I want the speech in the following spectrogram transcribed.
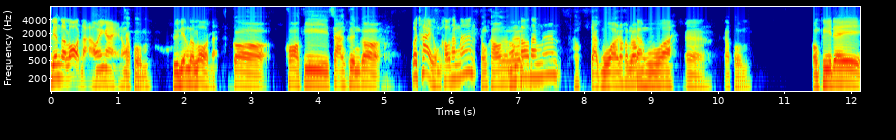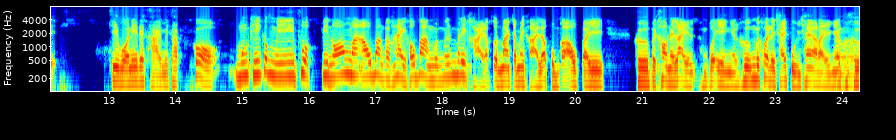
เลี้ยงละรอดนะเอาง่ายๆเนาะครับผม คือเลี้ยงละรอดอะ ก็ข้อที่สร้างขึ้นก็ ก็ใช่ของเขาทั้งนั้นของเขาทั้งของนั้นเขาทั้งนั้นจากวัวเนอะครับเนาะกลางวัวอ่าครับผม ของพี่ได้ขี้วัวนี่ได้ขายไหมครับ ก็บางทีก็มีพวกพี่น้องมาเอาบ้างก็ให้เขาบ้างมันมันไม่ได้ขายแล้วส่วนมากจะไม่ขายแล้ว ผมก็เอาไป คือไปเข้าในไร่ของตัวเองเนี่ยคือไม่ค่อยได้ใช้ปุ๋ยใช้อะไรอย่างเงี้ยก็คือ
